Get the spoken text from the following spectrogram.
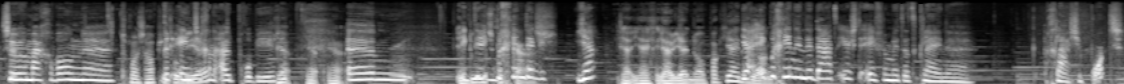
Zullen we maar gewoon eh, maar eens een hapje er proberen? eentje gaan uitproberen? Ja, ja, ja. Ehm, ik, ik begin denk ik... Ja, Ja, jij, jij, jij- nou pak jij de ja ik begin inderdaad eerst even met dat kleine glaasje port.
